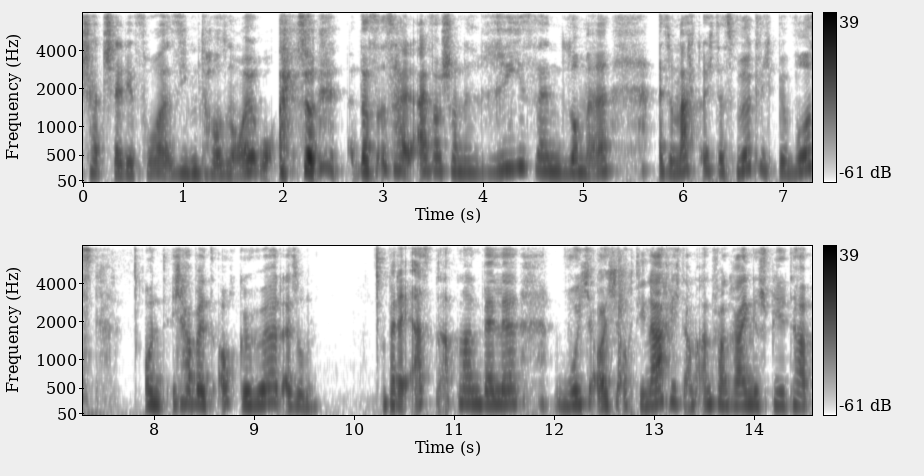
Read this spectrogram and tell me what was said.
Schatz, stell dir vor, 7000 Euro. Also, das ist halt einfach schon eine Riesensumme. Also, macht euch das wirklich bewusst. Und ich habe jetzt auch gehört, also bei der ersten Abmahnwelle, wo ich euch auch die Nachricht am Anfang reingespielt habe,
